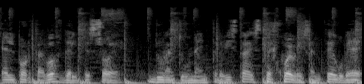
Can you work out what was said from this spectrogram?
El portavoz del PSOE, durante una entrevista este jueves en TV,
